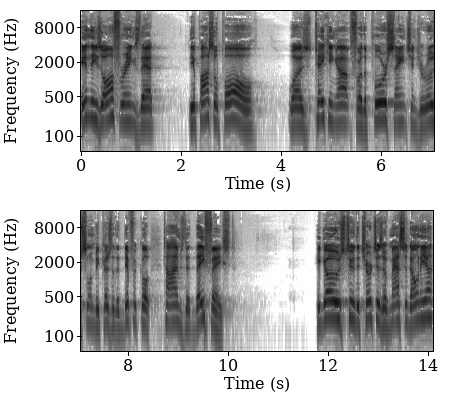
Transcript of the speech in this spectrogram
In these offerings that the Apostle Paul was taking up for the poor saints in Jerusalem because of the difficult times that they faced. He goes to the churches of Macedonia,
